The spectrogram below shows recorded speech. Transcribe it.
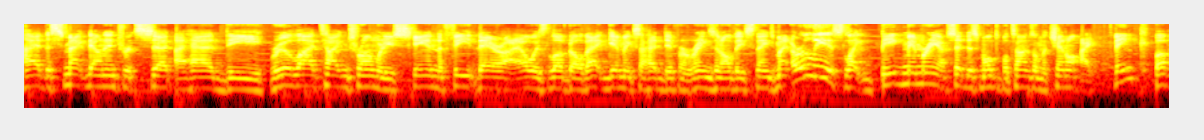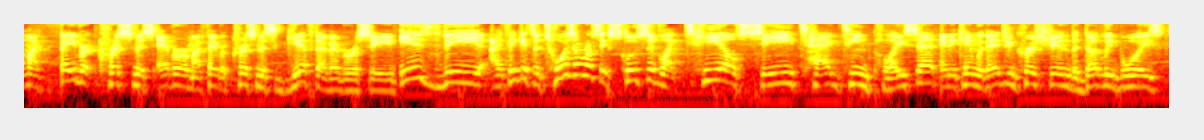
I had the SmackDown entrance set. I had the real live Titantron where you scan the feet there. I always loved all that gimmicks. I had different rings and all these things. My earliest, like, big memory, I've said this multiple times on the channel, I think, but my favorite Christmas ever, or my favorite Christmas gift I've ever received is the, I think it's a Toys R Us exclusive, like, TLC tag team playset, and it came with Edge and Christian, the Dudley Boyz,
